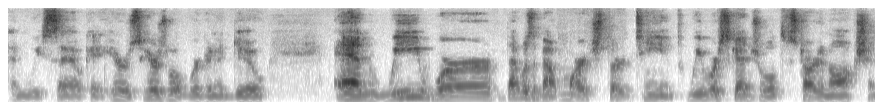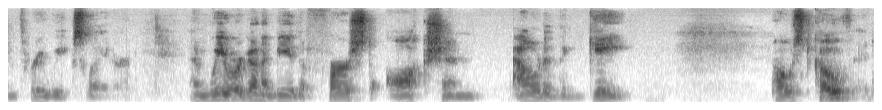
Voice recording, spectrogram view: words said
and we say, okay, here's here's what we're going to do, and we were that was about March 13th. We were scheduled to start an auction three weeks later, and we were going to be the first auction out of the gate post COVID.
